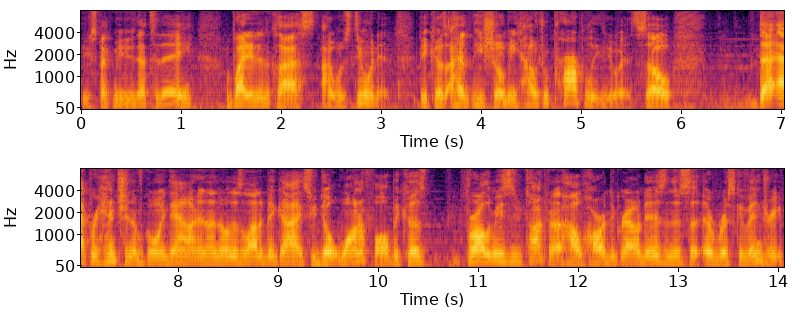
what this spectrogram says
you expect me to do that today? But by the end of the class, I was doing it because I had, he showed me how to properly do it. So that apprehension of going down, and I know there's a lot of big guys who don't want to fall because for all the reasons we talked about, how hard the ground is and there's a, risk of injury.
